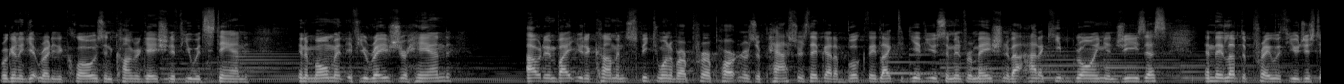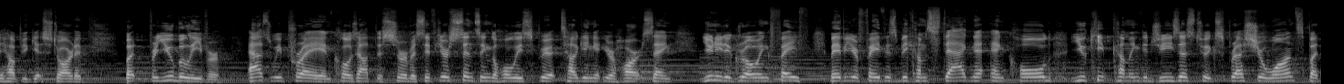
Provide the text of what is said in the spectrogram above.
We're going to get ready to close. And congregation, if you would stand in a moment, if you raise your hand, I would invite you to come and speak to one of our prayer partners or pastors. They've got a book they'd like to give you some information about how to keep growing in Jesus, and they'd love to pray with you just to help you get started. But for you, believer, as we pray and close out this service, if you're sensing the Holy Spirit tugging at your heart, saying, You need a growing faith, maybe your faith has become stagnant and cold, you keep coming to Jesus to express your wants, but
